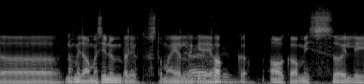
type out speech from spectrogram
uh, noh, mida ma siin ümber jutustama jällegi ja, ei hakka, aga mis oli,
